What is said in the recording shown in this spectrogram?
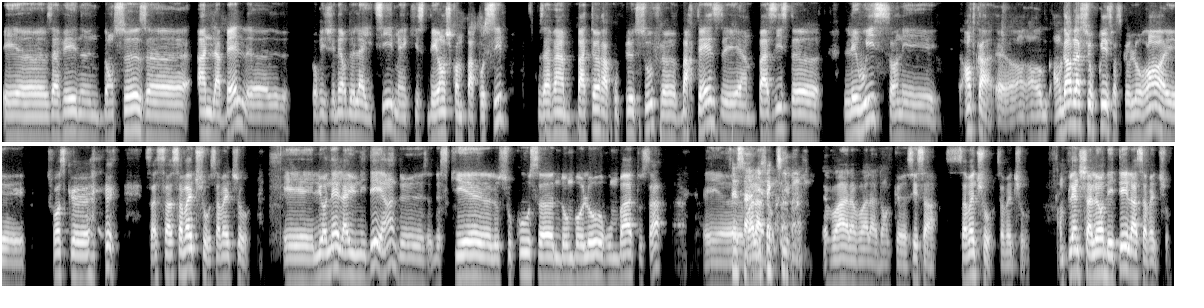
Et euh, vous avez une danseuse, euh, Anne Labelle, euh, originaire de l'Haïti, mais qui se déhanche comme pas possible. Vous avez un batteur à couple de souffle, Barthez, et un bassiste, Lewis. On est en tout cas, euh, on, garde la surprise parce que Laurent, et, je pense que ça, ça, va être chaud, ça va être chaud. Et Lionel a une idée hein, de, de, ce qui est le soukous, Ndombolo, Rumba, tout ça. Euh, c'est ça, effectivement. voilà, voilà. Donc, euh, c'est ça. Ça va être chaud, ça va être chaud. En pleine chaleur d'été, là, ça va être chaud.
